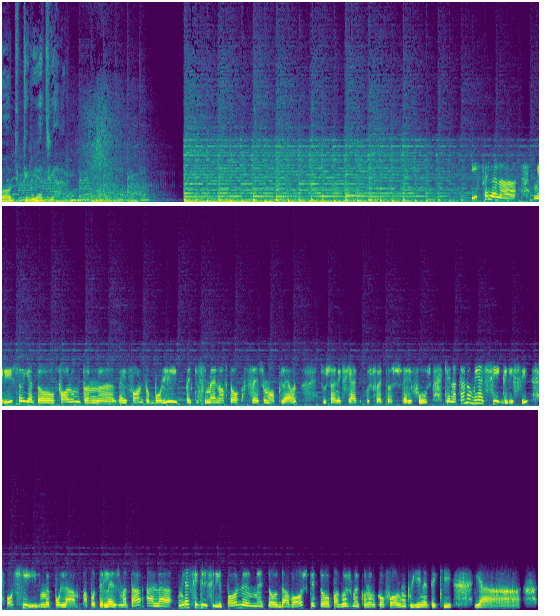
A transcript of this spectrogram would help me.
pod.gr Ήθελα να μιλήσω για το φόρουμ των Δελφών, τον πολύ πετυχημένο αυτό θεσμό πλέον, τους ανοιξιάτικους φέτος δελφούς και να κάνω μια σύγκριση, όχι με πολλά αποτελέσματα, αλλά μια σύγκριση λοιπόν με το Νταβός και το Παγκόσμιο Οικονομικό Φόρουμ που γίνεται εκεί για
